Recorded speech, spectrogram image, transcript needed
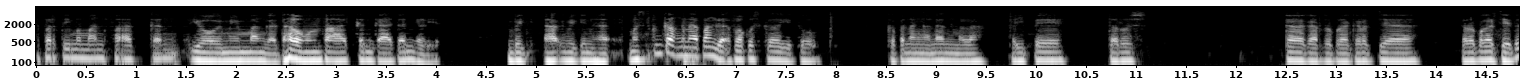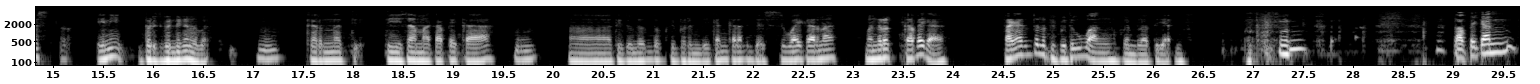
seperti memanfaatkan yo memang nggak tahu memanfaatkan keadaan kali ya bikin ha- maksudku kan kenapa nggak fokus ke itu ke penanganan malah HIP terus ke kartu prakerja kartu prakerja itu ini berbendengan loh pak Hmm. karena di, di sama KPK Hmm. eh, dituntut untuk diberhentikan karena tidak sesuai karena menurut KPK rakyat itu lebih butuh uang bukan pelatihan Tapi kan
